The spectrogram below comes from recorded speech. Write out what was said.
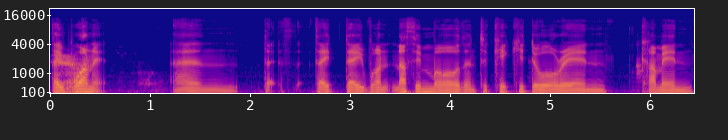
they Yeah. want it and they they want nothing more than to kick your door in come in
